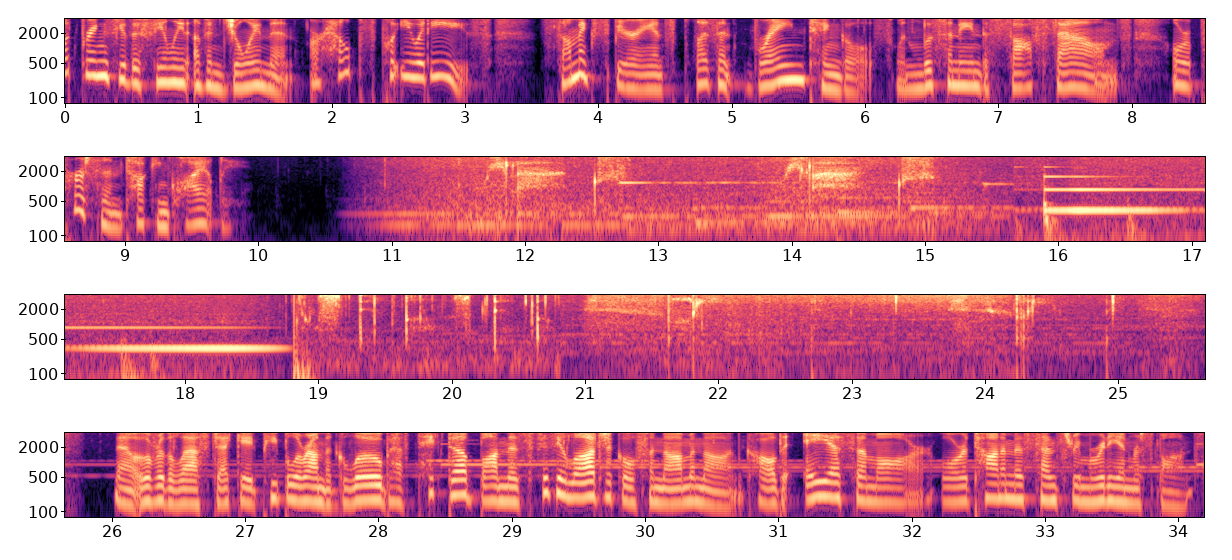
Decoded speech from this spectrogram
What brings you the feeling of enjoyment or helps put you at ease? Some experience pleasant brain tingles when listening to soft sounds or a person talking quietly. Relax. Relax. Now, over the last decade, people around the globe have picked up on this physiological phenomenon called ASMR, or Autonomous Sensory Meridian Response.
